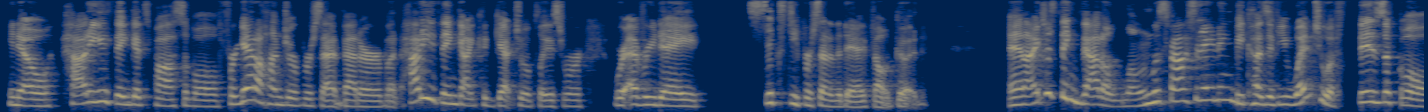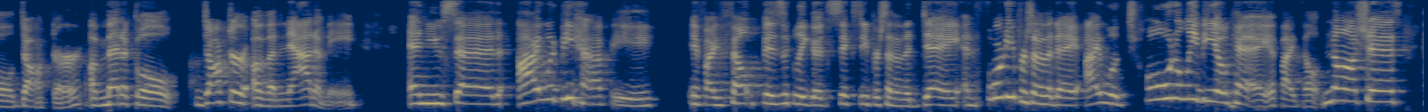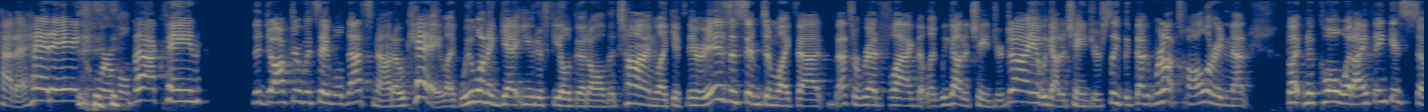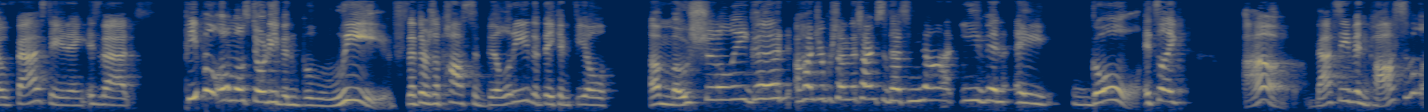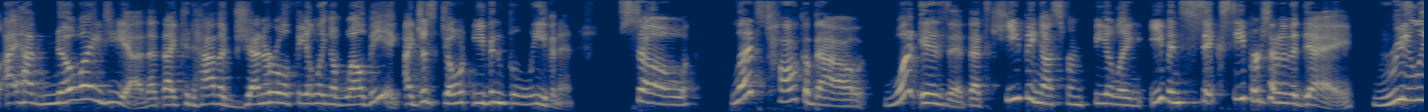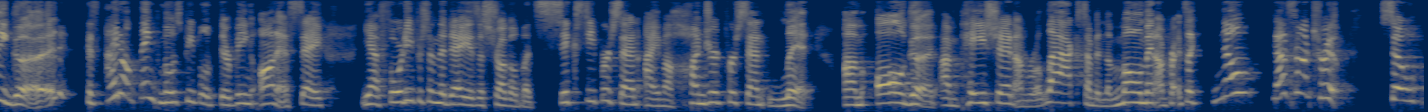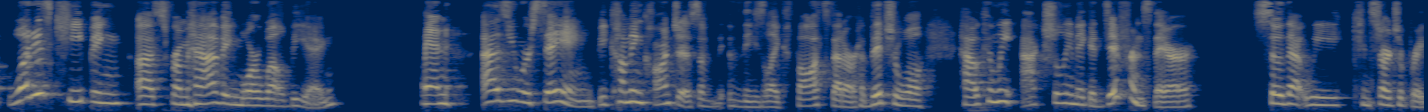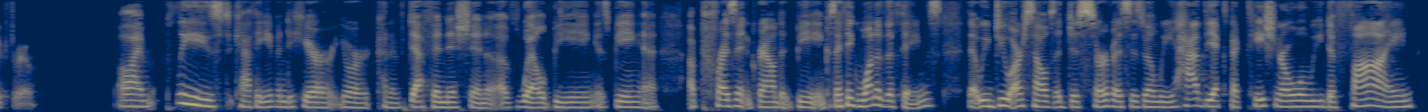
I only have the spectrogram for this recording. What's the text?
you know, how do you think it's possible? Forget 100% better, but how do you think I could get to a place where, where every day, 60% of the day I felt good? And I just think that alone was fascinating because if you went to a physical doctor, a medical doctor of anatomy, and you said, I would be happy if I felt physically good 60% of the day and 40% of the day, I would totally be okay if I felt nauseous, had a headache, horrible back pain the doctor would say, well, that's not okay. Like we want to get you to feel good all the time. Like if there is a symptom like that, that's a red flag that like we got to change your diet. We got to change your sleep. Like that, we're not tolerating that. But Nicole, what I think is so fascinating is that people almost don't even believe that there's a possibility that they can feel emotionally good 100% of the time. So that's not even a goal. It's like, oh, that's even possible. I have no idea that I could have a general feeling of well being. I just don't even believe in it. So let's talk about what is it that's keeping us from feeling even 60% of the day really good? Because I don't think most people, if they're being honest, say, yeah, 40% of the day is a struggle, but 60%, I'm 100% lit. I'm all good. I'm patient. I'm relaxed. I'm in the moment. I'm, it's like, no, that's not true. So, what is keeping us from having more well being? And as you were saying, becoming conscious of, these like thoughts that are habitual, how can we actually make a difference there so that we can start to break through? Well, I'm pleased, Cathy, even to hear your kind of definition of well-being as being a, a present grounded being. Because I think one of the things that we do ourselves a disservice is when we have the expectation or when we define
